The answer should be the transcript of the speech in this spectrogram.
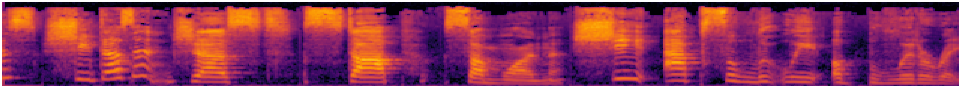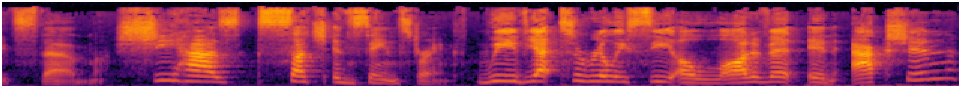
is. She doesn't just stop someone, she absolutely absolutely obliterates them. She has such insane strength. We've yet to really see a lot of it in action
